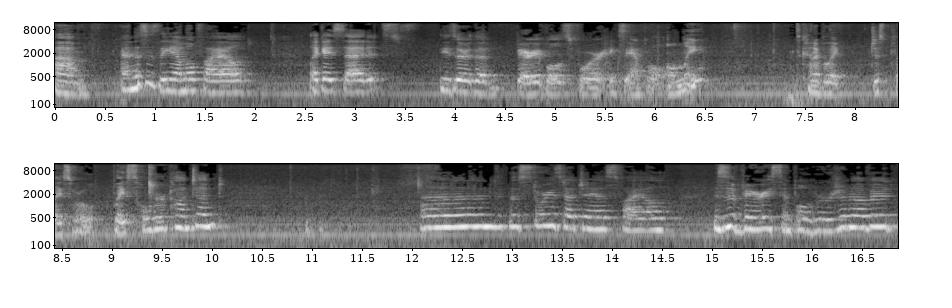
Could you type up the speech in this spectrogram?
Um, and this is the YAML file. Like I said, it's these are the variables for example only. It's kind of like just placeholder, placeholder content. And the stories.js file, this is a very simple version of it.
